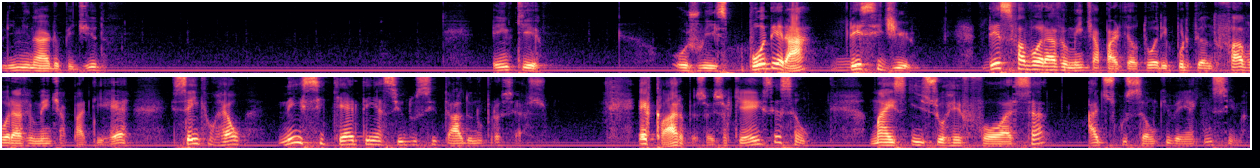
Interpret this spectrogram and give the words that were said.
Liminar do pedido, em que o juiz poderá decidir desfavoravelmente à parte autora e, portanto, favoravelmente à parte ré, sem que o réu nem sequer tenha sido citado no processo. É claro, pessoal, isso aqui é exceção, mas isso reforça a discussão que vem aqui em cima.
